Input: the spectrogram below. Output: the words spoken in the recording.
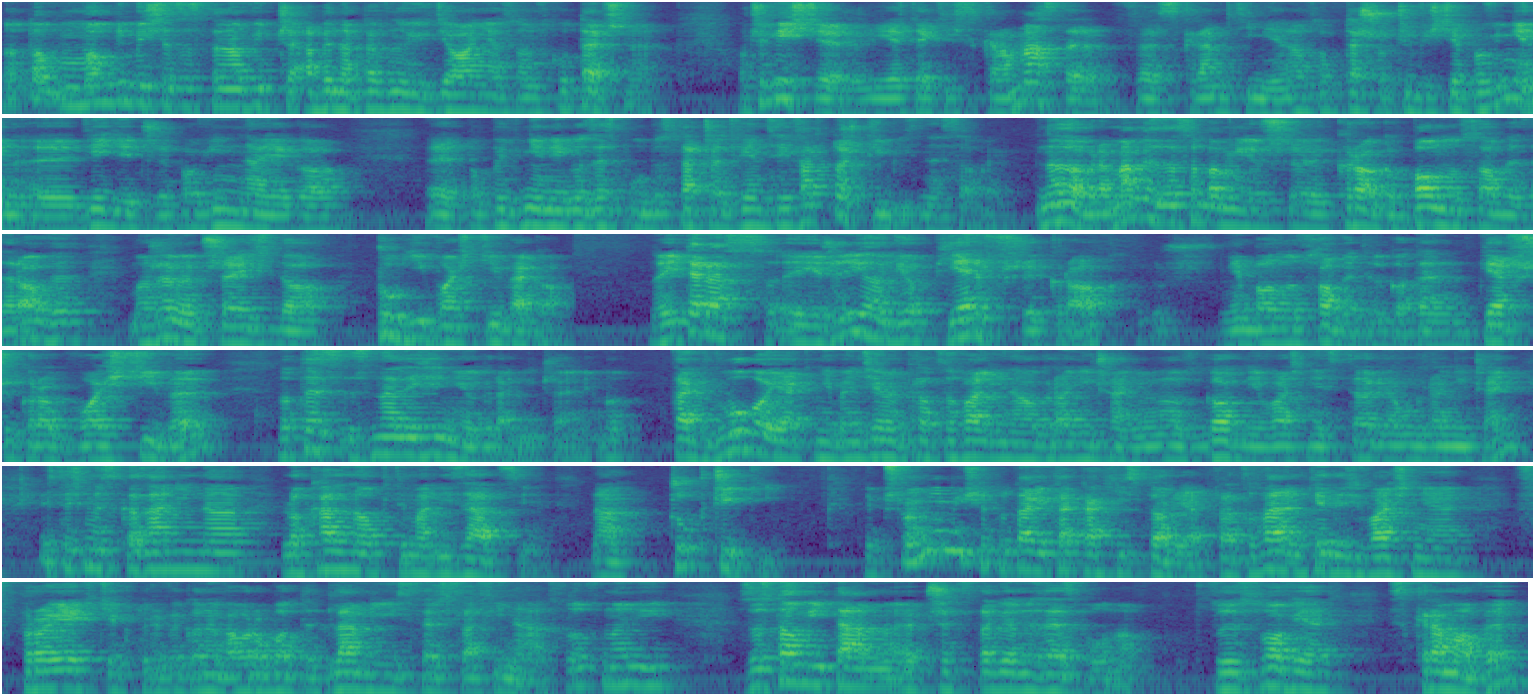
no to mogliby się zastanowić, czy aby na pewno ich działania są skuteczne. Oczywiście, jeżeli jest jakiś Scrum Master w Scrum Teamie, no to też oczywiście powinien y, wiedzieć, że powinna jego, powinien jego zespół dostarczać więcej wartości biznesowej. No dobra, mamy za sobą już y, krok bonusowy, zerowy. Możemy przejść do pugi właściwego. No i teraz, y, jeżeli chodzi o pierwszy krok, już nie bonusowy, tylko ten pierwszy krok właściwy, no to jest znalezienie ograniczenia. No, tak długo jak nie będziemy pracowali na ograniczeniu, no zgodnie właśnie z teorią ograniczeń, jesteśmy skazani na lokalne optymalizacje, na czubczyki. I Przypomni mi się tutaj taka historia. Pracowałem kiedyś właśnie w projekcie, który wykonywał roboty dla Ministerstwa Finansów, no i został mi tam e, przedstawiony zespół, no, w cudzysłowie skramowy.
